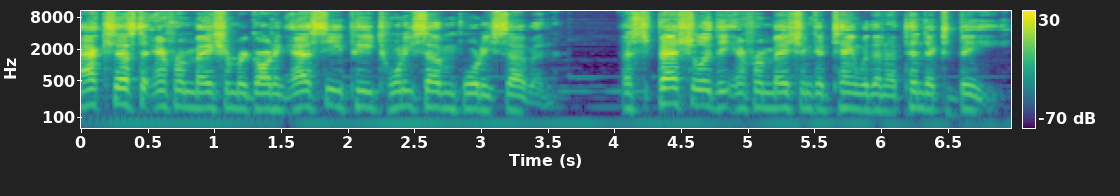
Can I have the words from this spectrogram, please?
Access to information regarding SCP-2747, especially the information contained within Appendix B,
